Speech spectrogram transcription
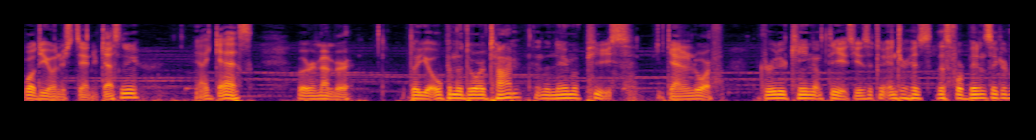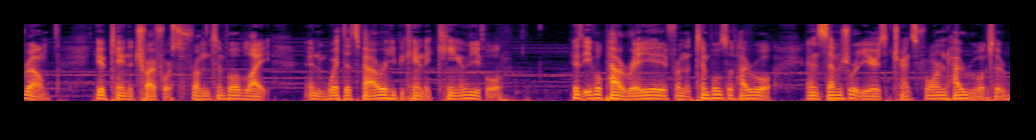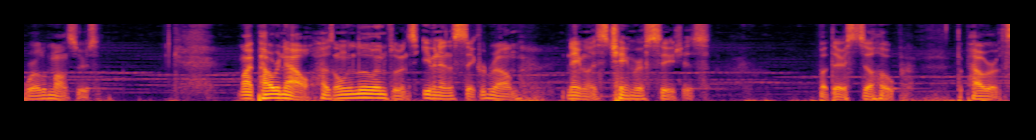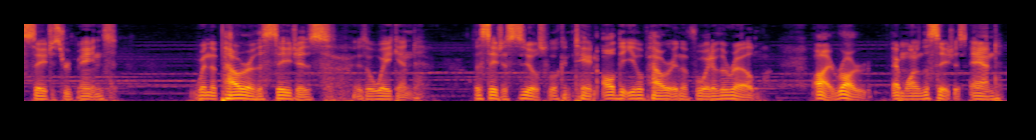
Well, do you understand your destiny? I guess. But remember, though you open the door of time, in the name of peace, Ganondorf, Gerudo King of Thieves, used it to enter his this forbidden sacred realm. He obtained the Triforce from the Temple of Light, and with its power he became the King of Evil. His evil power radiated from the temples of Hyrule, and in seven short years transformed Hyrule into a world of monsters. My power now has only little influence even in the sacred realm, nameless Chamber of Sages. But there is still hope. The power of the sages remains. When the power of the sages is awakened, the sages' seals will contain all the evil power in the void of the realm. I, Rauru, am one of the sages, and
